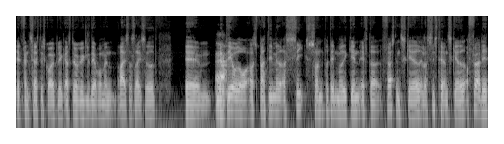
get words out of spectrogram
et fantastisk øjeblik. Altså, det var virkelig der, hvor man rejser sig i sædet. Øhm, ja. Men derudover også bare det med at se Son på den måde igen, efter først en skade, eller sidst her en skade, og før det,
